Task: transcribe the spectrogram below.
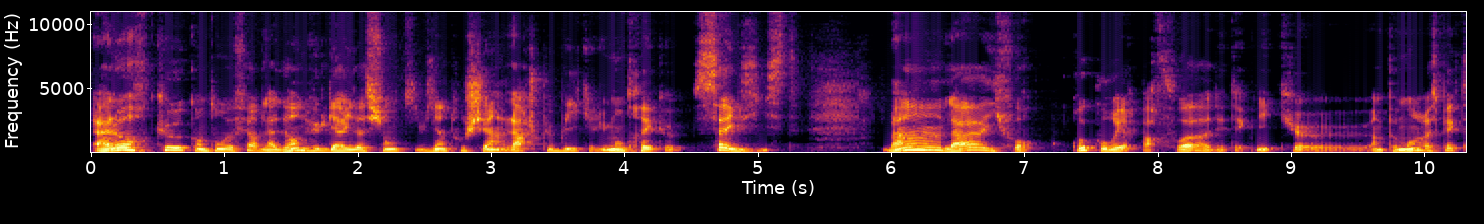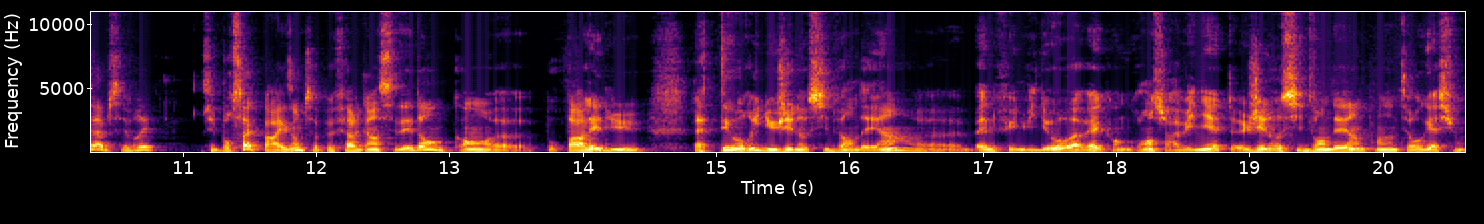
Alors que quand on veut faire de la grande vulgarisation qui vient toucher un large public et lui montrer que ça existe, ben là, il faut recourir parfois à des techniques euh, un peu moins respectables, c'est vrai. C'est pour ça que par exemple ça peut faire grincer des dents quand, euh, pour parler du la théorie du génocide vendéen, euh, Ben fait une vidéo avec en grand sur la vignette génocide vendéen point d'interrogation.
